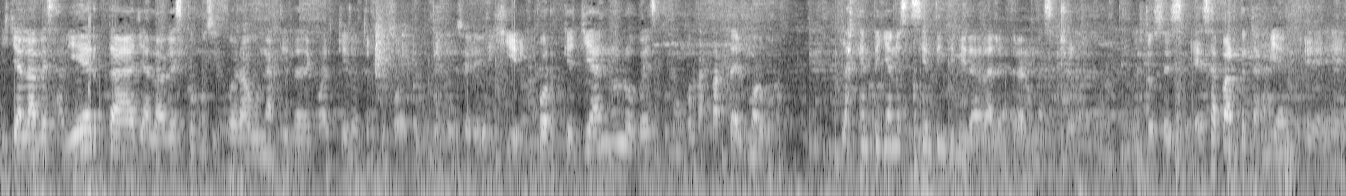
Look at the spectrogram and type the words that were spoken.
y ya la ves abierta, ya la ves como si fuera una tienda de cualquier otro tipo de, de giro, porque ya no lo ves como por la parte del morbo. La gente ya no se siente intimidada al entrar a una sección. Entonces, esa parte también eh,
